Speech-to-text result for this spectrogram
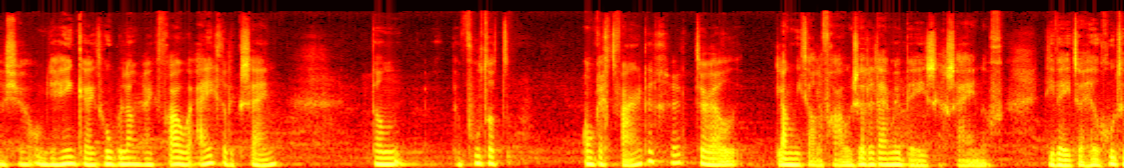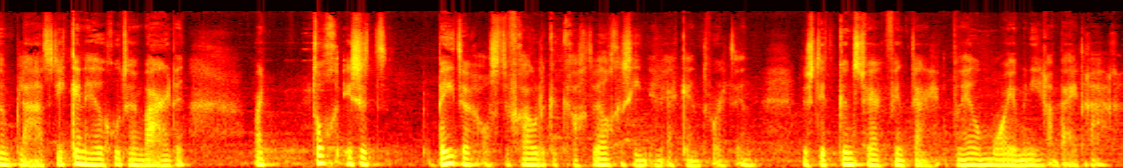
als je om je heen kijkt hoe belangrijk vrouwen eigenlijk zijn, dan voelt dat onrechtvaardig. Terwijl lang niet alle vrouwen zullen daarmee bezig zijn. Of die weten heel goed hun plaats, die kennen heel goed hun waarde. Maar toch is het beter als de vrouwelijke kracht wel gezien en erkend wordt. En dus dit kunstwerk vind ik daar op een heel mooie manier aan bijdragen.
